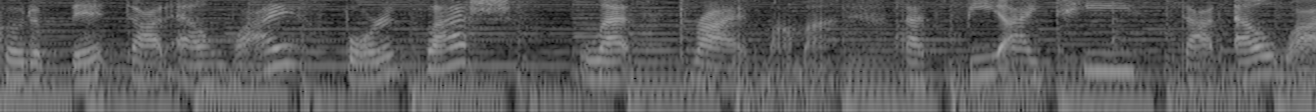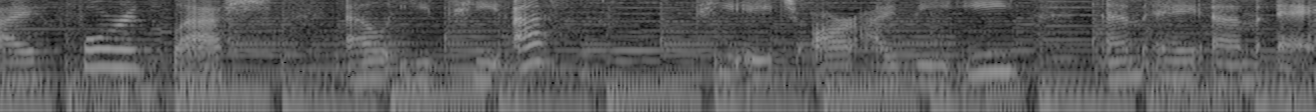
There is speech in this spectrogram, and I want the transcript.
go to bit.ly forward slash let's thrive mama. That's bit.ly forward slash L E T S T H R I V E M A M A.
